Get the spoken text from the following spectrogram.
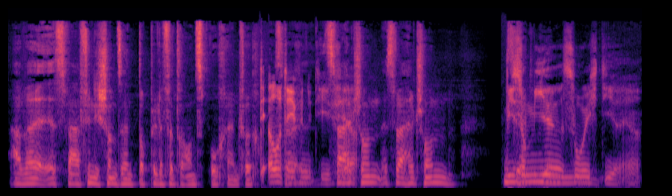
Aber es war, finde ich, schon so ein doppelter Vertrauensbruch einfach. Oh, es definitiv. War, es, war halt schon, es war halt schon. Wie so mir, ihren, so ich dir, ja.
